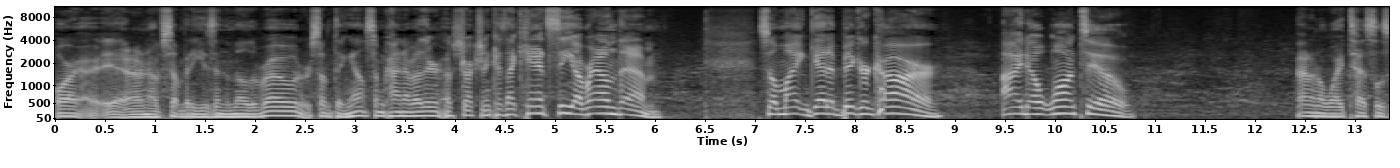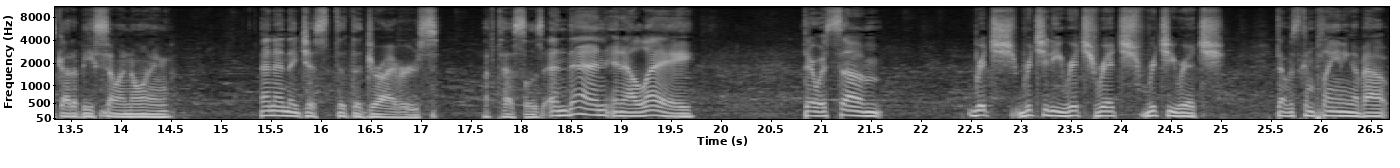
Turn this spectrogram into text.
or I don't know if somebody is in the middle of the road or something else, some kind of other obstruction because I can't see around them. So Mike, get a bigger car. I don't want to. I don't know why Tesla's got to be so annoying. And then they just did the drivers of Teslas. And then in LA, there was some rich, richity, rich, rich, richy rich that was complaining about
